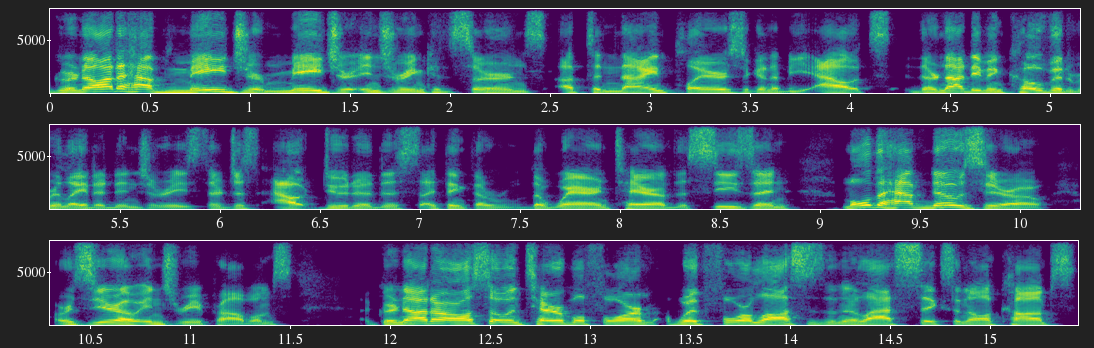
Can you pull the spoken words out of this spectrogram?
Granada have major, major injury concerns. Up to nine players are going to be out. They're not even COVID related injuries. They're just out due to this, I think, the, the wear and tear of the season. Molde have no zero or zero injury problems. Granada are also in terrible form with four losses in their last six in all comps.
